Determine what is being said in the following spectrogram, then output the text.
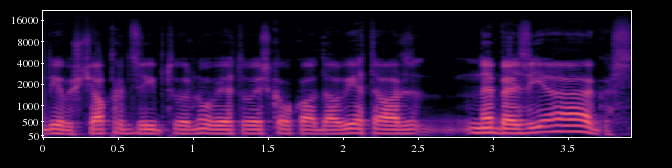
dievišķi apredzība to ir novietojis kaut kādā vietā ar nebez jēgas.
